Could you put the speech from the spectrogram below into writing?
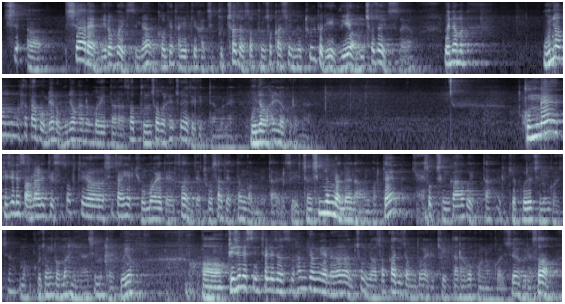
C, 어, CRM 이런 거 있으면 거기에 다 이렇게 같이 붙여져서 분석할 수 있는 tool들이 위에 얹혀져 있어요. 왜냐하면 운영하다 보면 운영하는 거에 따라서 분석을 해줘야 되기 때문에 운영하려 그러면 국내 비즈니스 어널리틱스 소프트웨어 시장의 규모에 대해서 이제 조사됐던 겁니다. 그래서 2016년도에 나온 건데 계속 증가하고 있다. 이렇게 보여지는 거죠. 뭐, 그 정도만 이해하시면 되고요. 어, 비즈니스 인텔리전스 환경에는 총 6가지 정도가 이렇게 있다라고 보는 거죠. 그래서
